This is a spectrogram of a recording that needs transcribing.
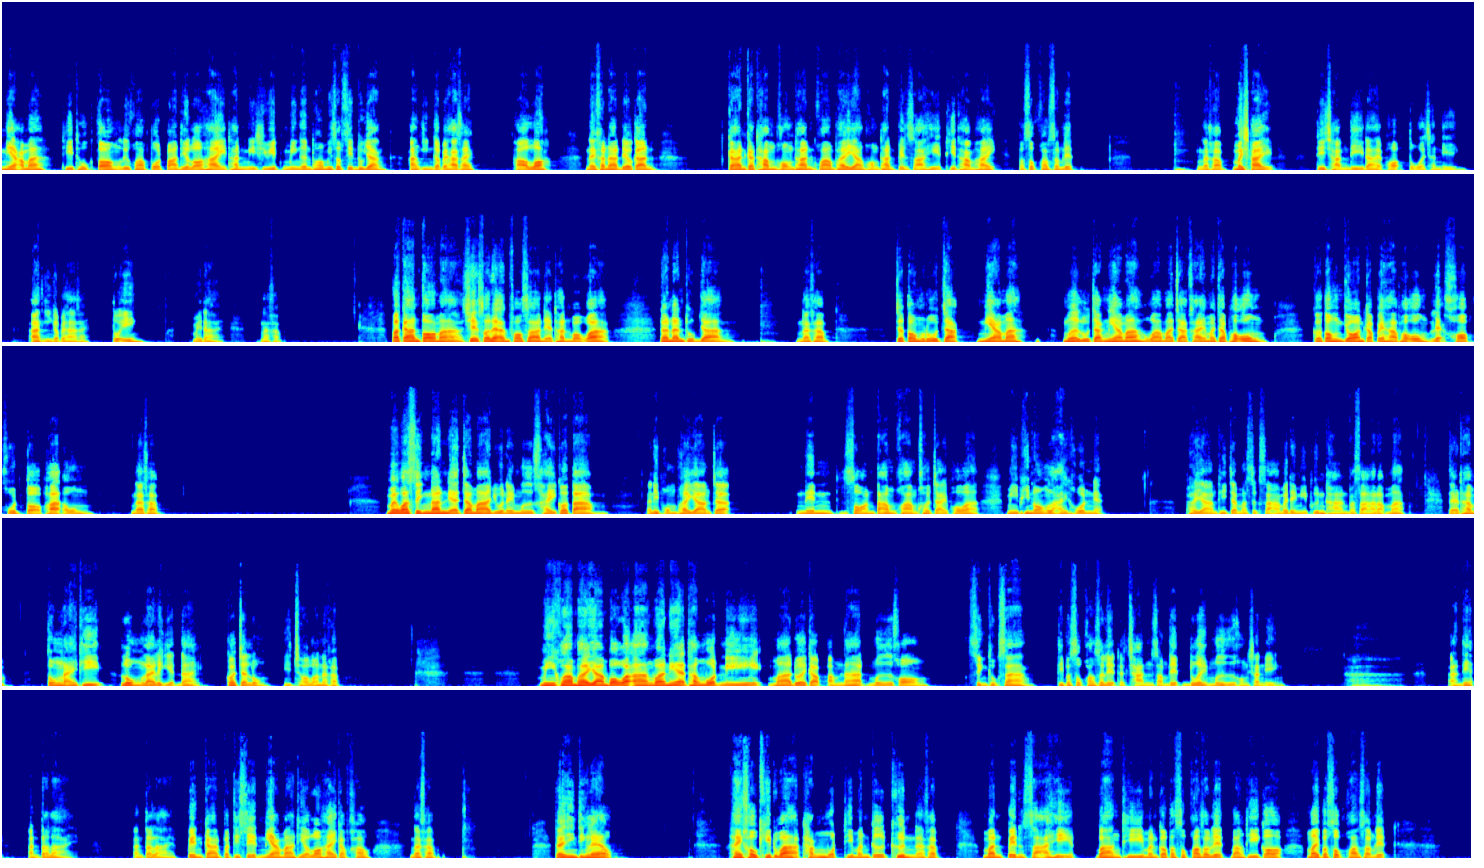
เนี่ยมะ ที่ถูกต้องหรือความโปรดปรานที่ล้อให้ ท่านมีชีวิตมีเงินทองมีทรัพย์สินทุกอย่าง อ้างอิงกลับไปหาใคร หาลลอในขนาดเดียวกัน การกระทำของท่านความพยายามของท่านเป็นสาเหตุที่ทำให้ประสบความสำเร็จนะครับ ไม่ใช่ที่ฉันดีได้ เพราะตัวฉันเอง อ้างอิงกลับไปหาใคร ตัวเองไม่ได้นะครับ ประการต่อมาเชคโซเลอันฟอลซานเนี่ยท่านบอกว่า ดังนั้นทุกอย่างนะครับ จะต้องรู้จัก เนี่ยมะ เมื่อรู้จักเนี่ยมะว่ามาจากใครมาจากพระองค์ ก็ต้องย้อนกลับไปหาพระองค์ และขอบคุณต่อพระองค์นะครับ ไม่ว่าสิ่งนั้นเนี่ยจะมาอยู่ในมือใครก็ตาม อันนี้ผมพยายามจะเน้นสอนตามความเข้าใจ เพราะว่ามีพี่น้องหลายคนเนี่ยพยายามที่จะมาศึกษาไม่ได้มีพื้นฐานภาษาอาหรับมาก แต่ถ้าตรงไหนที่ลงรายละเอียดได้ก็จะลงอินชอลลอนะครับ มีความพยายามบอกว่าอ้างว่าเนี่ยทั้งหมดนี้มาด้วยกับอำนาจมือของสิ่งถูกสร้างที่ประสบความสำเร็จฉันสำเร็จด้วยมือของฉันเอง อันเนี้ยอันตราย อันตรายเป็นการปฏิเสธเนี่ยมาที่เอาล้อให้กับเขานะครับ แต่จริง ๆแล้ว ให้เขาคิดว่าทั้งหมดที่มันเกิดขึ้นนะครับ มันเป็นสาเหตุ บางทีมันก็ประสบความสำเร็จ บางทีก็ไม่ประสบความสำเร็จ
